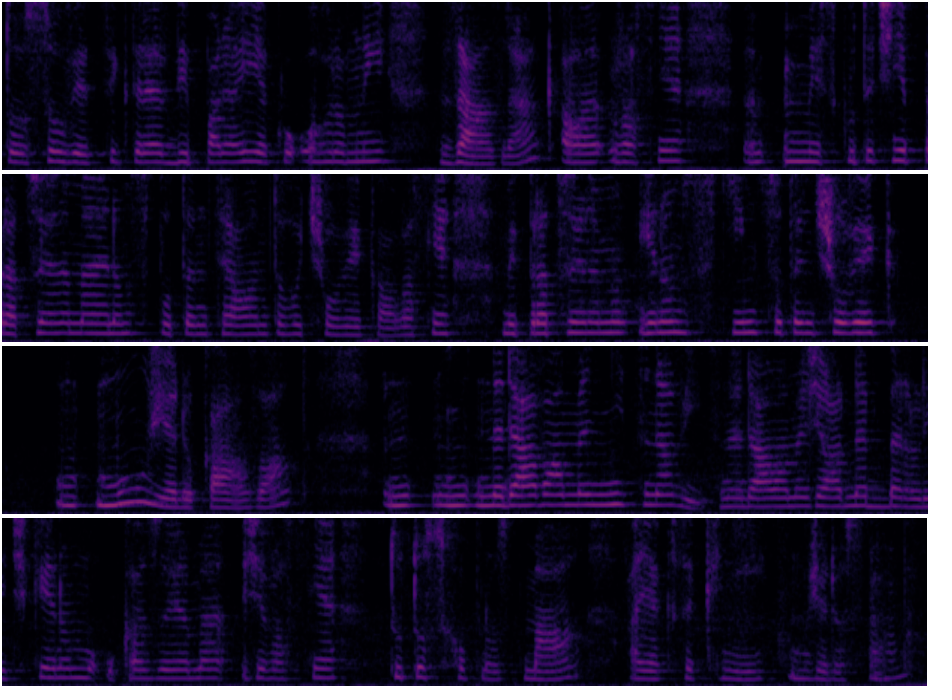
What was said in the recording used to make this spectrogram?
to jsou věci, které vypadají jako ohromný zázrak, ale vlastně eh, my skutečně pracujeme jenom s potenciálem toho člověka. Vlastně my pracujeme jenom s tím, co ten člověk může dokázat nedáváme nic navíc, nedáváme žádné berličky, jenom mu ukazujeme, že vlastně tuto schopnost má a jak se k ní může dostat. Uh-huh.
